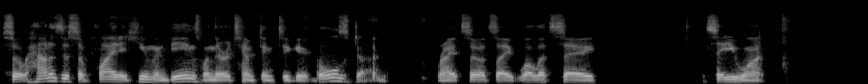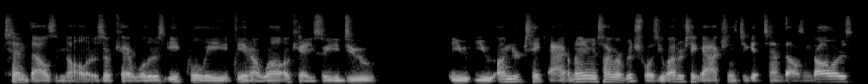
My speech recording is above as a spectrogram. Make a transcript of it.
So, how does this apply to human beings when they're attempting to get goals done, right? So it's like, well, let's say, say you want ten thousand dollars. Okay, well, there's equally, you know, well, okay, so you do, you you undertake. I'm not even talking about rituals. You undertake actions to get ten thousand dollars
